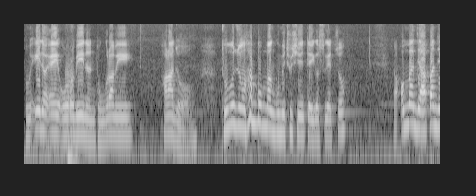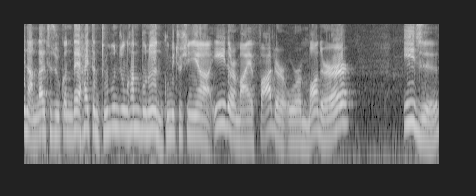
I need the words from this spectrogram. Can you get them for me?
그럼 either A or B는 동그라미 하나죠. 두 분 중 한 분만 구미 출신일 때 이거 쓰겠죠? 자, 엄마인지 아빠인지는 안 가르쳐 줄 건데 하여튼 두 분 중 한 분은 구미 출신이야. Either my father or mother is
